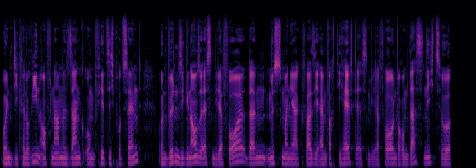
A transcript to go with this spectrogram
und die Kalorienaufnahme sank um 40 Prozent. Und würden sie genauso essen wie davor, dann müsste man ja quasi einfach die Hälfte essen wie davor. Und warum das nicht zur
